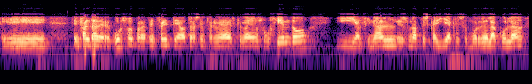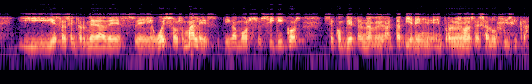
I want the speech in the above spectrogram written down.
eh, en falta de recursos para hacer frente a otras enfermedades que vayan surgiendo y al final es una pescadilla que se muerde la cola y esas enfermedades, eh, huesos males, digamos, psíquicos, se convierten también en, problemas de salud física.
